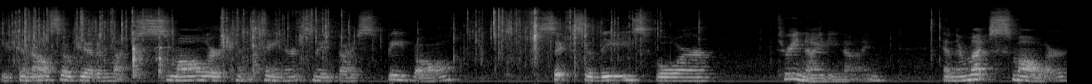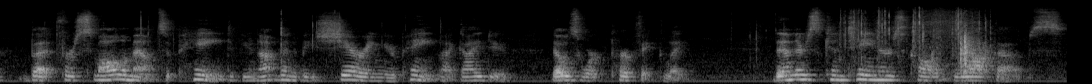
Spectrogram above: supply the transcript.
You can also get a much smaller container, it's made by Speedball. Six of these for $3.99 and they're much smaller, but for small amounts of paint, if you're not going to be sharing your paint like I do, those work perfectly. Then there's containers called block-ups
